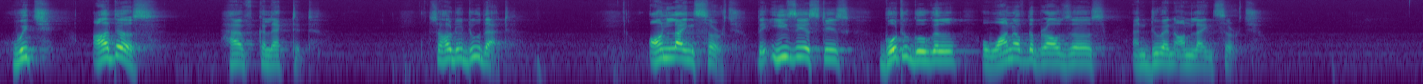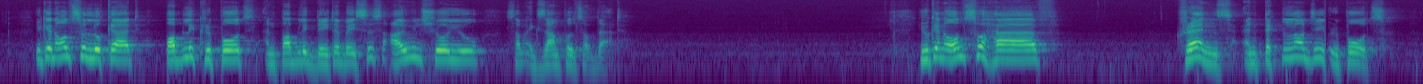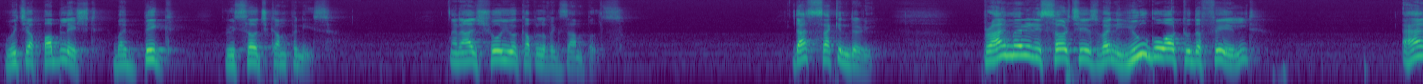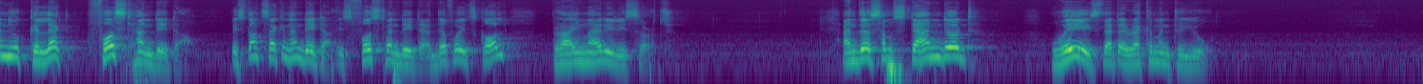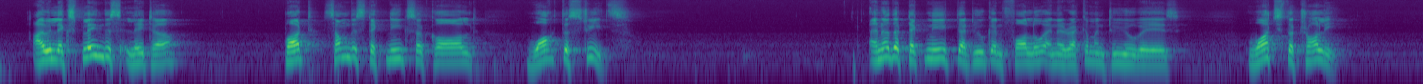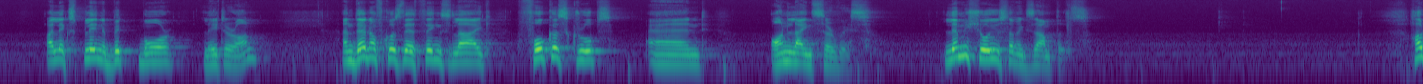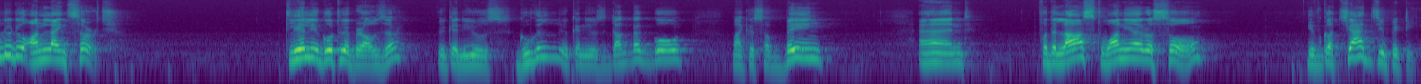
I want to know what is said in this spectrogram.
which others have collected. So how do you do that? Online search. The easiest is go to Google or one of the browsers and do an online search. You can also look at public reports and public databases. I will show you some examples of that. You can also have trends and technology reports which are published by big research companies. And I'll show you a couple of examples. That's secondary. Primary research is when you go out to the field and you collect first-hand data. It's not second-hand data, it's first-hand data, and therefore it's called primary research. And there's some standard ways that I recommend to you. I will explain this later, but some of these techniques are called walk the streets. Another technique that you can follow and I recommend to you is watch the trolley. I'll explain a bit more later on. And then, of course, there are things like focus groups and online surveys. Let me show you some examples. How to do online search? Clearly, you go to a browser. You can use Google, you can use DuckDuckGo, Microsoft Bing, and for the last one year or so, you've got ChatGPT.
